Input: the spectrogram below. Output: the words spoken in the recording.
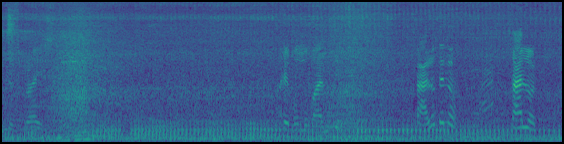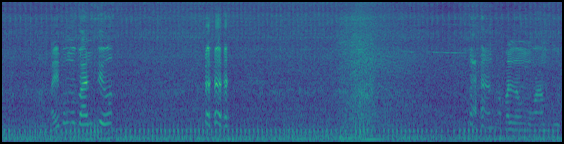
Jesus Christ. Ayaw pong mabante. Salot eh no? Salot. Ayaw pong mabante oh. Kapal ng mukha ang puta.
